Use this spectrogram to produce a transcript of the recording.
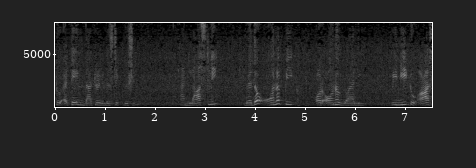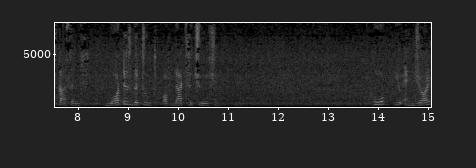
to attain that realistic vision. And lastly, whether on a peak or on a valley, we need to ask ourselves what is the truth of that situation. Hope you enjoyed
